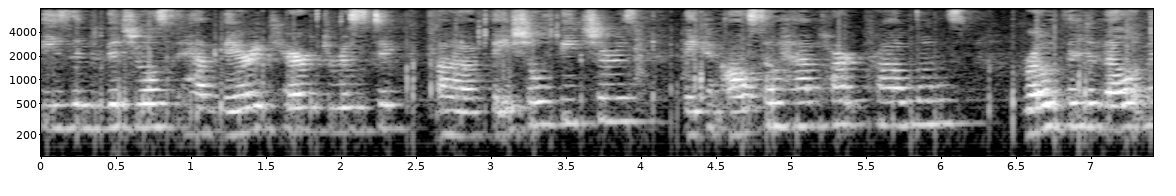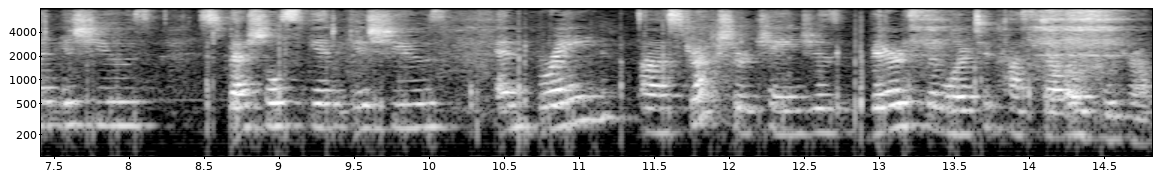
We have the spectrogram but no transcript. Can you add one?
these individuals have very characteristic uh, facial features. They can also have heart problems, growth and development issues, special skin issues, and brain uh, structure changes very similar to Costello syndrome.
